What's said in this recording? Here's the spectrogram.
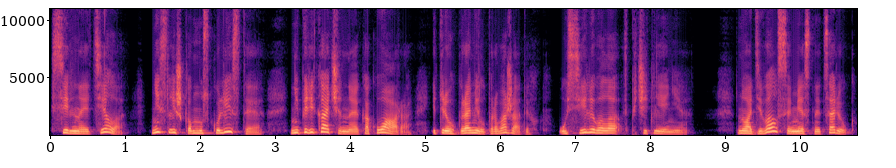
Сильное тело, не слишком мускулистое, не перекачанное, как у Ара и трех громил провожатых, усиливало впечатление. Но одевался местный царек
